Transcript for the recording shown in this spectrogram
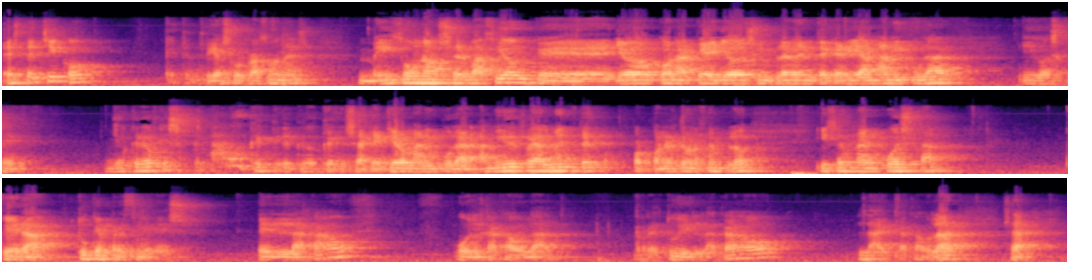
este chico, que tendría sus razones, me hizo una observación que yo con aquello simplemente quería manipular y digo, es que yo creo que es claro que, que, que, o sea, que quiero manipular. A mí realmente, por ponerte un ejemplo, hice una encuesta que era, ¿tú qué prefieres? ¿El lacao o el cacaolat? Retweet lacao, like cacaolat. O sea,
